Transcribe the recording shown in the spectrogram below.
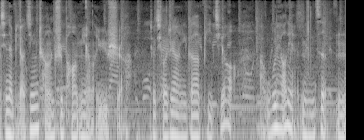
现在比较经常吃泡面了。于是啊，就起了这样一个比较。啊，无聊点名字，嗯，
